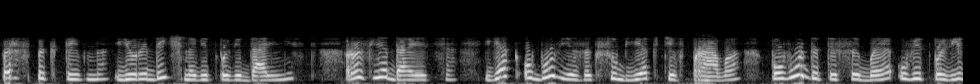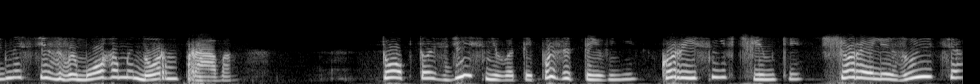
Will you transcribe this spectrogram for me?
перспективна юридична відповідальність розглядається як обов'язок суб'єктів права поводити себе у відповідності з вимогами норм права, тобто здійснювати позитивні, корисні вчинки, що реалізуються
